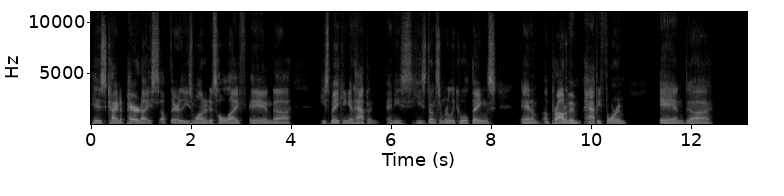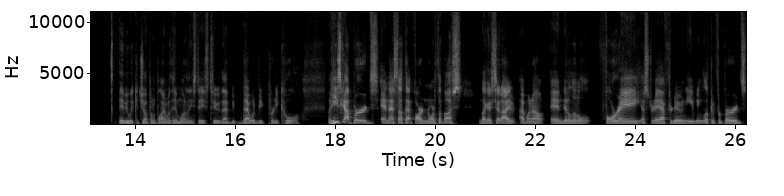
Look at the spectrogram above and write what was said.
his kind of paradise up there that he's wanted his whole life, and uh, he's making it happen. And he's he's done some really cool things, and I'm I'm proud of him, happy for him, and uh, maybe we could jump on a blind with him one of these days too. That'd be that would be pretty cool. But he's got birds, and that's not that far north of us. Like I said, I I went out and did a little foray yesterday afternoon, evening, looking for birds,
